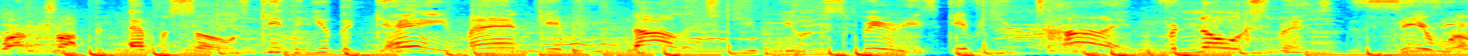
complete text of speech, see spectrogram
where I'm dropping episodes, giving you the game, man, giving you knowledge, giving you experience, giving you time for no expense. Zero.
